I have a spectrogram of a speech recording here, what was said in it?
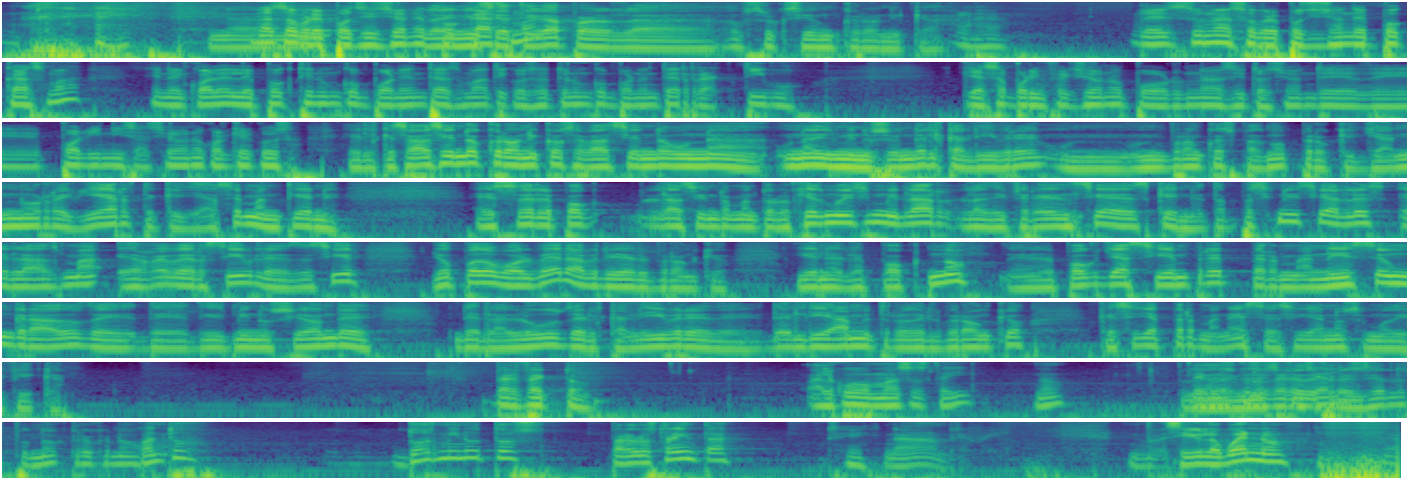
Una, Una sobreposición La EPOC-asma. iniciativa por la obstrucción crónica. Ajá. Es una sobreposición de EPOC asma en el cual el EPOC tiene un componente asmático, o sea, tiene un componente reactivo, ya sea por infección o por una situación de, de polinización o cualquier cosa. El que se va haciendo crónico se va haciendo una, una disminución del calibre, un, un broncoespasmo, pero que ya no revierte, que ya se mantiene. Es EPOC. La sintomatología es muy similar. La diferencia es que en etapas iniciales el asma es reversible, es decir, yo puedo volver a abrir el bronquio. Y en el EPOC no. En el EPOC ya siempre permanece un grado de, de disminución de, de la luz, del calibre, de- del diámetro del bronquio, que ese ya permanece, ese ya no se modifica. Perfecto. ¿Algo más hasta ahí? ¿No? Los Diagnósticos diagnósticos diferenciales. diferenciales, pues no, creo que no. ¿Cuánto? ¿Dos minutos? ¿Para los 30? Sí. No, hombre, güey. Sí, lo bueno.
